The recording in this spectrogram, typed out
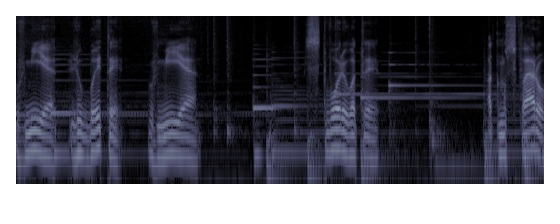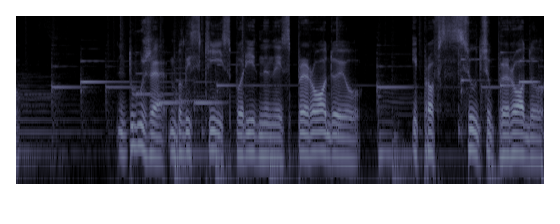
вміє любити, вміє створювати атмосферу, дуже близький, споріднений з природою, і про всю цю природу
